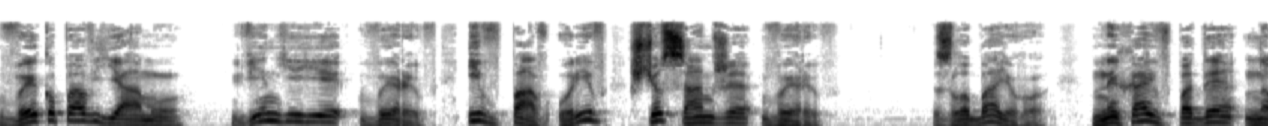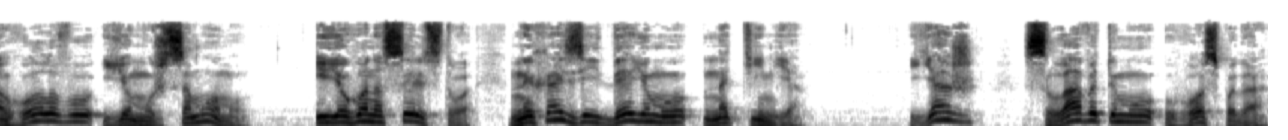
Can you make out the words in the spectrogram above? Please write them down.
викопав яму, він її вирив і впав у рів, що сам же вирив. Злоба його нехай впаде на голову йому ж самому, і його насильство нехай зійде йому на тім'я. Я ж славитиму Господа.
